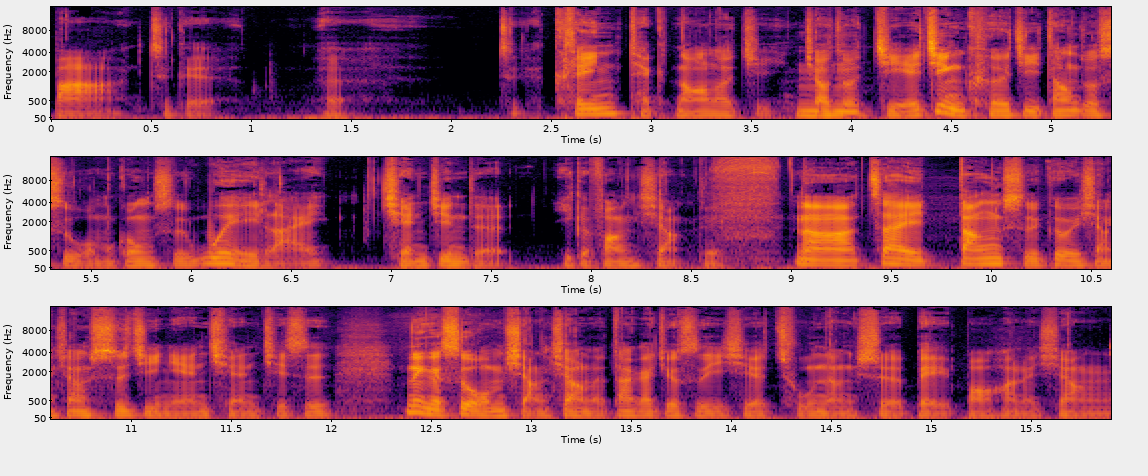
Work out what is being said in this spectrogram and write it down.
把这个呃这个 clean technology 叫做洁净科技，当做是我们公司未来前进的。一个方向，对。那在当时，各位想象十几年前，其实那个是我们想象的，大概就是一些储能设备，包含了像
